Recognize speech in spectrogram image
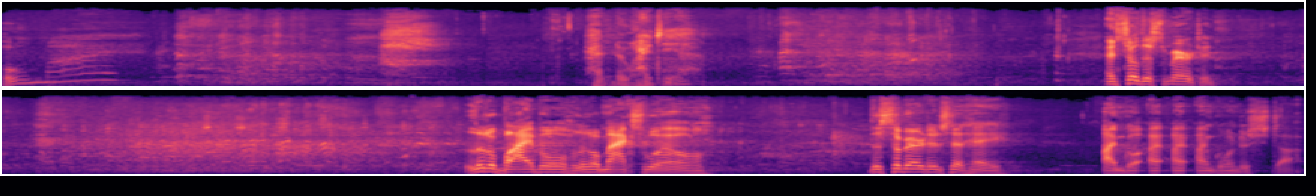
oh my. Had no idea. And so the Samaritan, little Bible, little Maxwell, the Samaritan said, Hey, I'm, go- I, am going to stop.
